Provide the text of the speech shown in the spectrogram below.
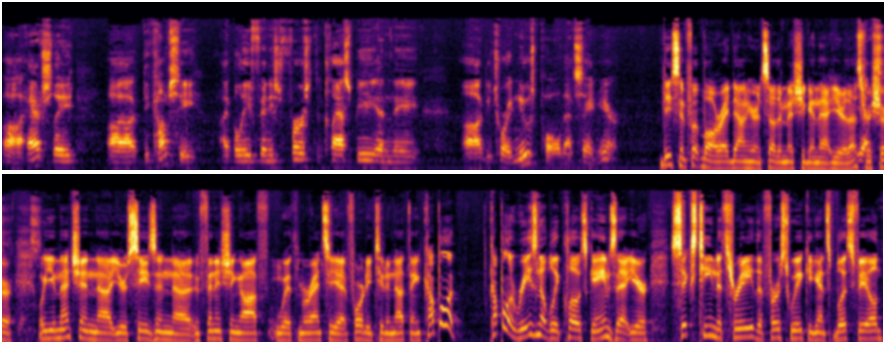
Uh, actually, uh, I believe, finished first in Class B in the uh, Detroit News poll that same year. Decent football right down here in southern Michigan that year, that's yes, for sure. Yes. Well, you mentioned uh, your season uh, finishing off with Morenci at 42 to nothing. A couple of couple of reasonably close games that year 16 to 3 the first week against Blissfield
